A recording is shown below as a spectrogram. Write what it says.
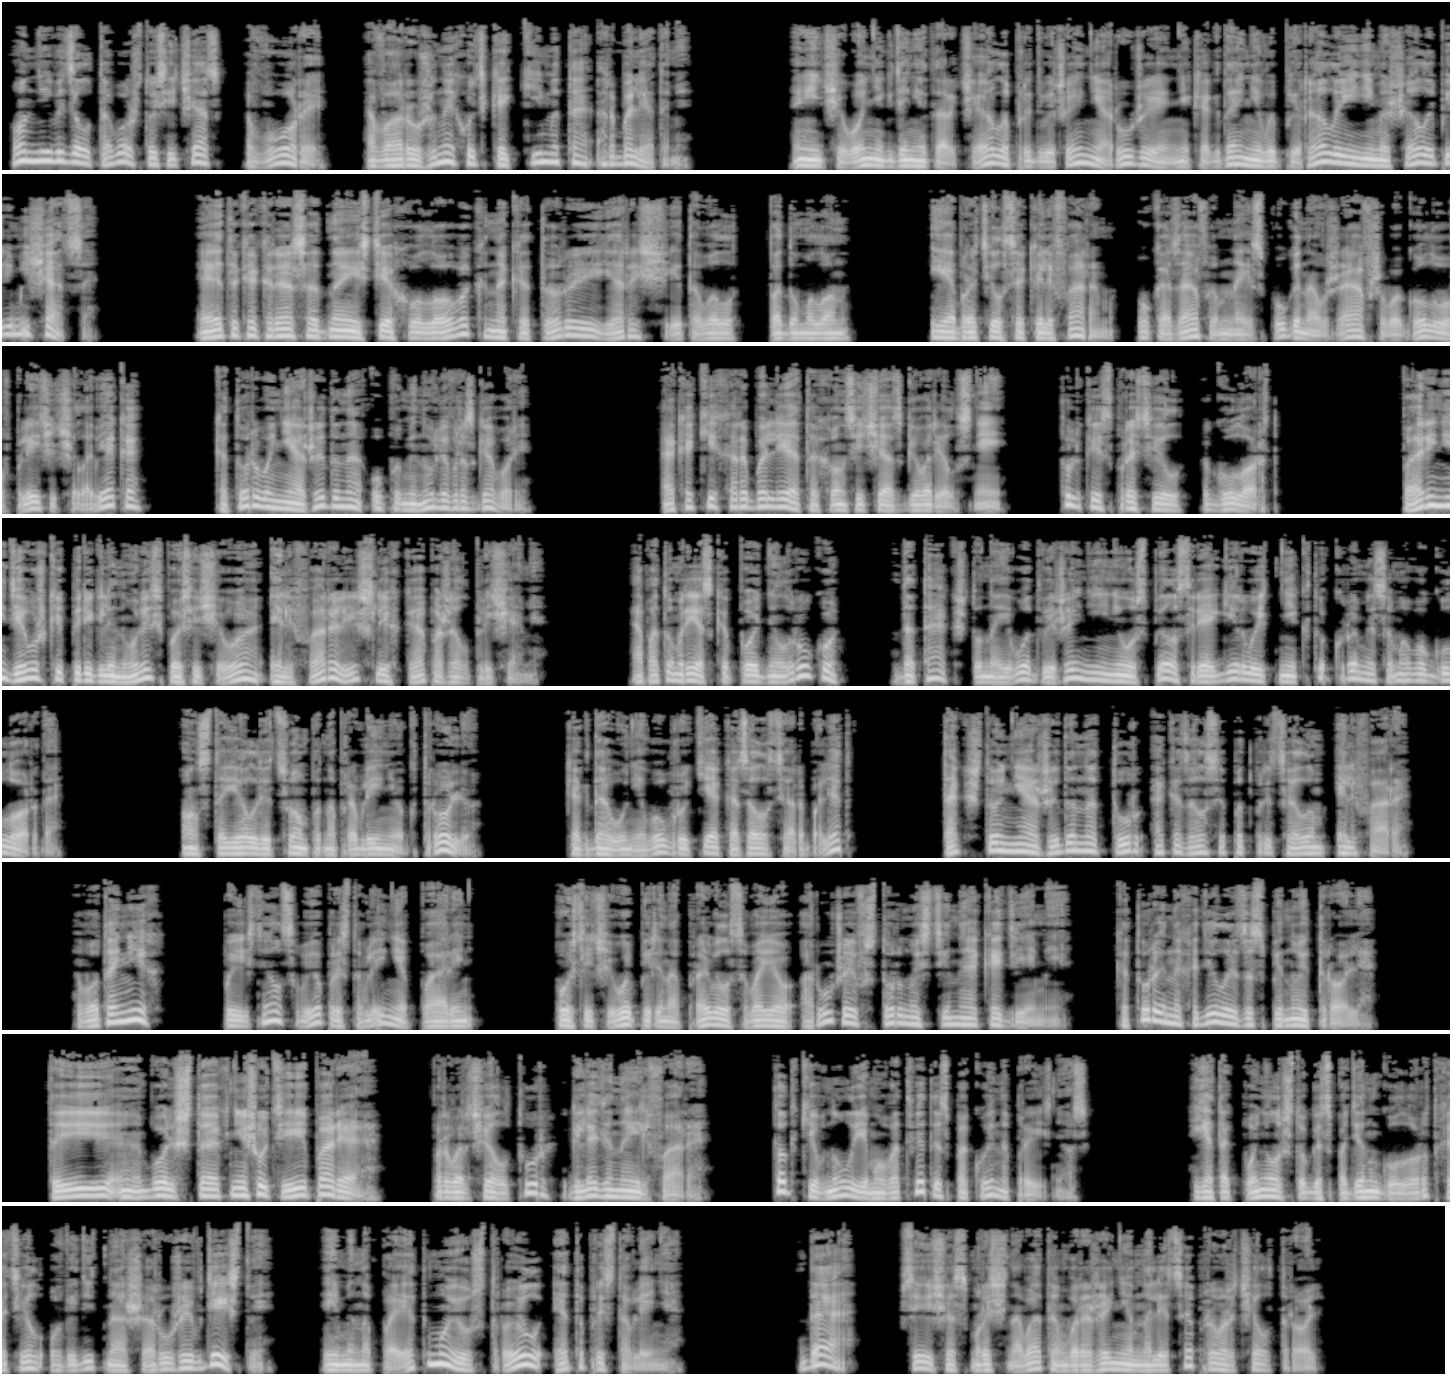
Он не видел того, что сейчас воры вооружены хоть какими-то арбалетами. Ничего нигде не торчало, при движении оружия никогда не выпирало и не мешало перемещаться. «Это как раз одна из тех уловок, на которые я рассчитывал», — подумал он, и обратился к эльфарам, указав им на испуганно вжавшего голову в плечи человека, которого неожиданно упомянули в разговоре. О каких арбалетах он сейчас говорил с ней, только и спросил Гулорд. Парень и девушка переглянулись, после чего Эльфар лишь слегка пожал плечами. А потом резко поднял руку да так, что на его движение не успел среагировать никто, кроме самого Гулорда. Он стоял лицом по направлению к троллю, когда у него в руке оказался арбалет, так что неожиданно Тур оказался под прицелом Эльфара. «Вот о них», — пояснил свое представление парень, после чего перенаправил свое оружие в сторону стены Академии, которая находилась за спиной тролля. «Ты больше так не шути, паря», — проворчал Тур, глядя на Эльфара. Тот кивнул ему в ответ и спокойно произнес. «Я так понял, что господин Гулорд хотел увидеть наше оружие в действии. Именно поэтому и устроил это представление». «Да», — все еще с мрачноватым выражением на лице проворчал тролль.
